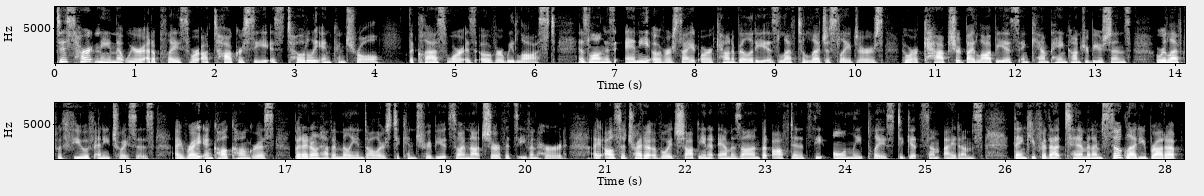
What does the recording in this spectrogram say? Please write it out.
disheartening that we're at a place where autocracy is totally in control the class war is over, we lost. As long as any oversight or accountability is left to legislators who are captured by lobbyists and campaign contributions, we're left with few, if any, choices. I write and call Congress, but I don't have a million dollars to contribute, so I'm not sure if it's even heard. I also try to avoid shopping at Amazon, but often it's the only place to get some items. Thank you for that, Tim. And I'm so glad you brought up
